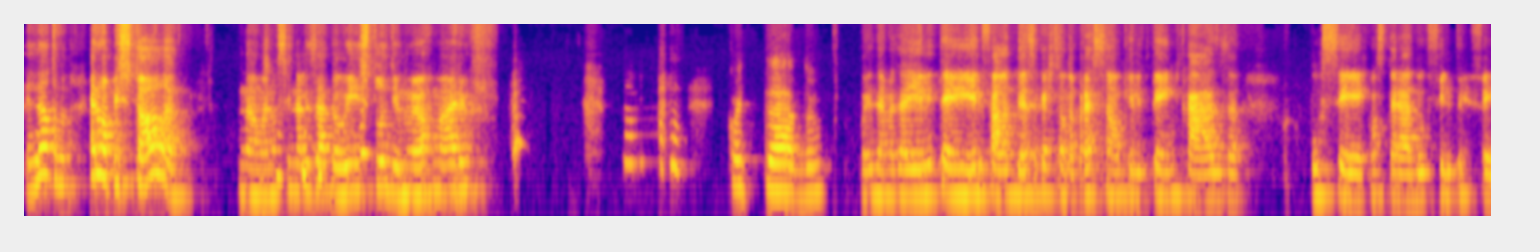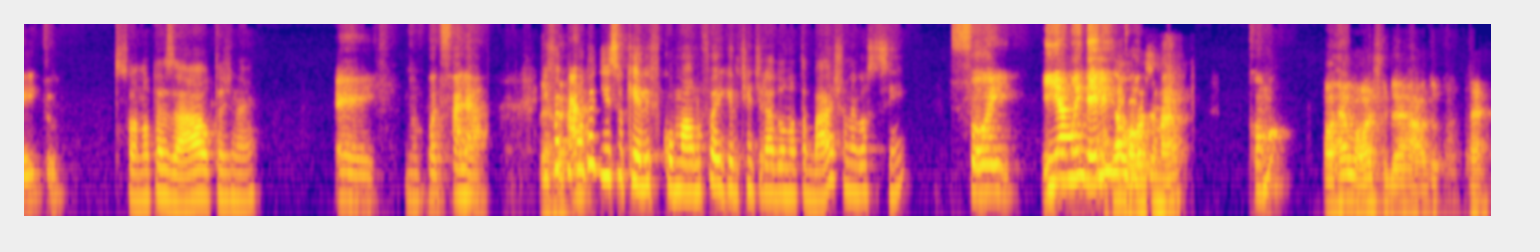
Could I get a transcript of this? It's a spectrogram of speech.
Ele, não, tava- era uma pistola? Não, era um sinalizador e explodiu no meu armário. Coitado. Pois é, mas aí ele tem, ele fala dessa questão da pressão que ele tem em casa por ser considerado o filho perfeito. Só notas altas, né? É, não pode falhar. E foi por conta disso que ele ficou mal, não foi? Que ele tinha tirado a nota baixa, um negócio assim? Foi. E a mãe dele. O relógio, né? Como? É o relógio que deu errado, né?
